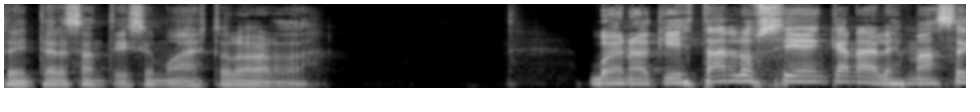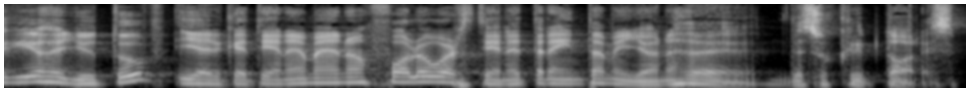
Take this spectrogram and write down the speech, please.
Está interesantísimo esto, la verdad. Bueno, aquí están los 100 canales más seguidos de YouTube y el que tiene menos followers tiene 30 millones de, suscriptores.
